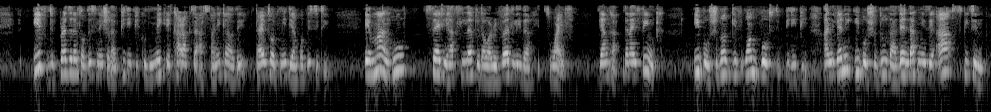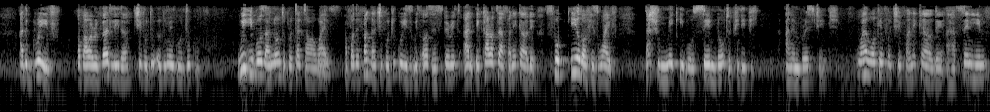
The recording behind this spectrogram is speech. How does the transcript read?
if the president of this nation and PDP could make a character as Fani Kayode, director of media and publicity, a man who said he had slept with our revered leader, his wife, Bianca, then I think Igbo should not give one vote to PDP. And if any Igbo should do that, then that means they are spitting at the grave of our revered leader, Chief Odumegwu Ojukwu. We Igbos are known to protect our wives, and for the fact that Chief Ojukwu is with us in spirit and a character as Fani Kayode spoke ill of his wife, that should make Igbos say no to PDP and embrace change. While working for Chief Fani Kayode, I have seen him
